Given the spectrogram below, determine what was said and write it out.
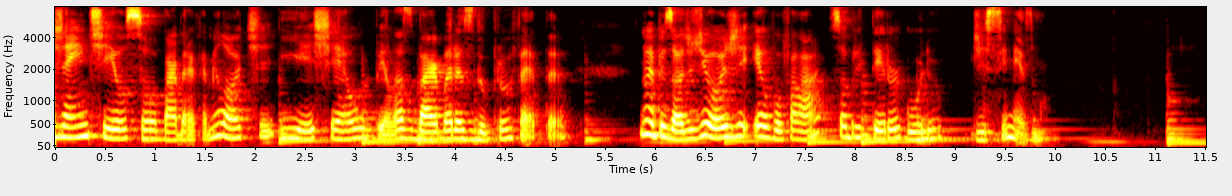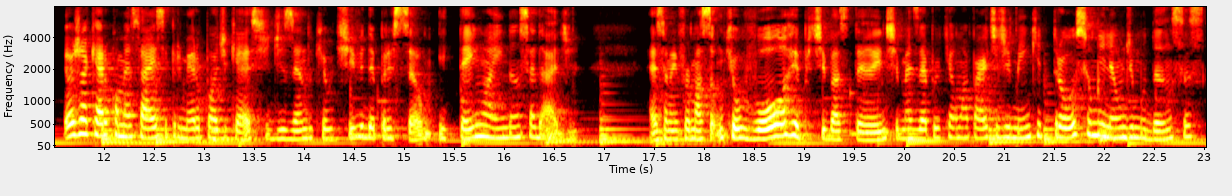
gente, eu sou Bárbara Camilotti e este é o Pelas Bárbaras do Profeta. No episódio de hoje eu vou falar sobre ter orgulho de si mesmo. Eu já quero começar esse primeiro podcast dizendo que eu tive depressão e tenho ainda ansiedade. Essa é uma informação que eu vou repetir bastante, mas é porque é uma parte de mim que trouxe um milhão de mudanças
